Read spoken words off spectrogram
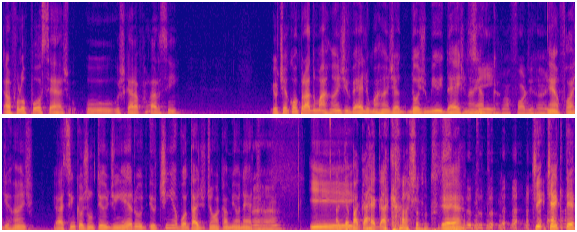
Ela falou, pô, Sérgio, o- os caras falaram assim, eu tinha comprado uma Range velha, uma Range 2010 na Sim, época. uma Ford Ranger. É, a Ford Range. Assim que eu juntei o dinheiro, eu tinha vontade de ter uma caminhonete. Aham. E... Até pra carregar a caixa. No... É. Ti- Tinha que ter.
